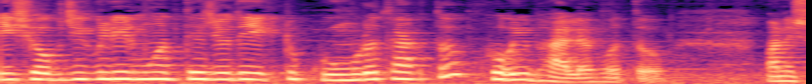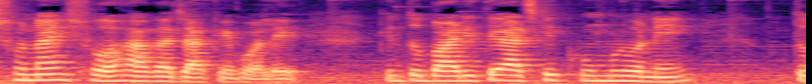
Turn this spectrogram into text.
এই সবজিগুলির মধ্যে যদি একটু কুমড়ো থাকতো, খুবই ভালো হতো। মানে সোনায় সোহাগা যাকে বলে। কিন্তু বাড়িতে আজকে কুমড়ো নেই, তো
